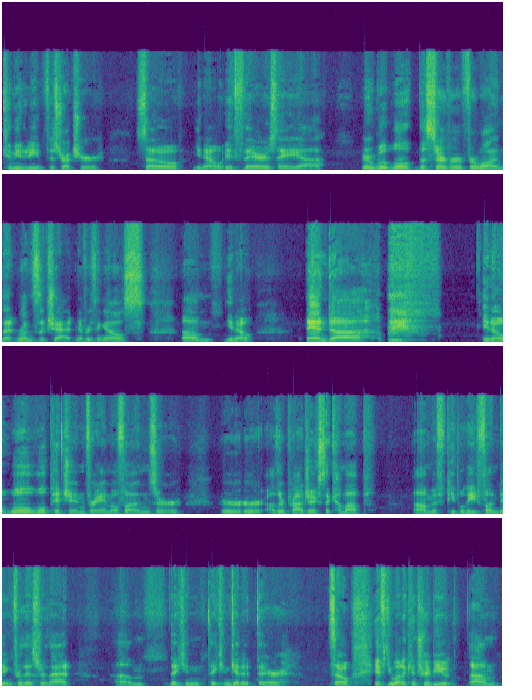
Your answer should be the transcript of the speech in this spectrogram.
community infrastructure. So, you know, if there's a, uh, or well, the server for one that runs the chat and everything else, um, you know, and, uh, you know, we'll, we'll pitch in for ammo funds or, or, or other projects that come up. Um, if people need funding for this or that, um, they can, they can get it there. So if you want to contribute, um,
